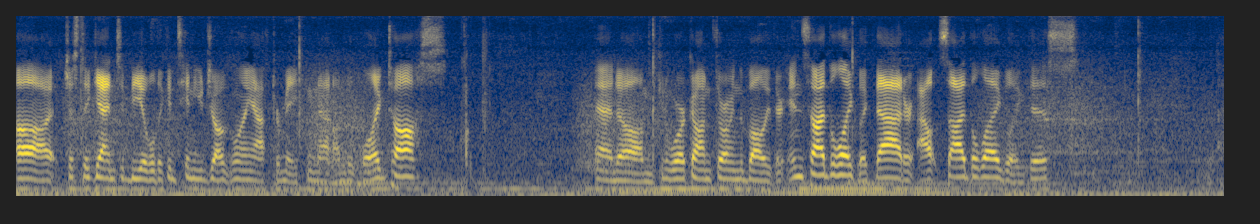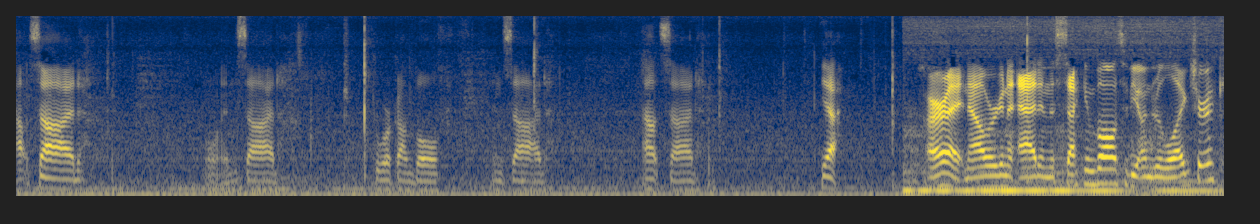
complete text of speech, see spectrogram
Uh, just again to be able to continue juggling after making that under the leg toss. And um, you can work on throwing the ball either inside the leg like that or outside the leg like this. Outside, or inside. You can work on both, inside, outside. Yeah. All right, now we're gonna add in the second ball to the under the leg trick.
